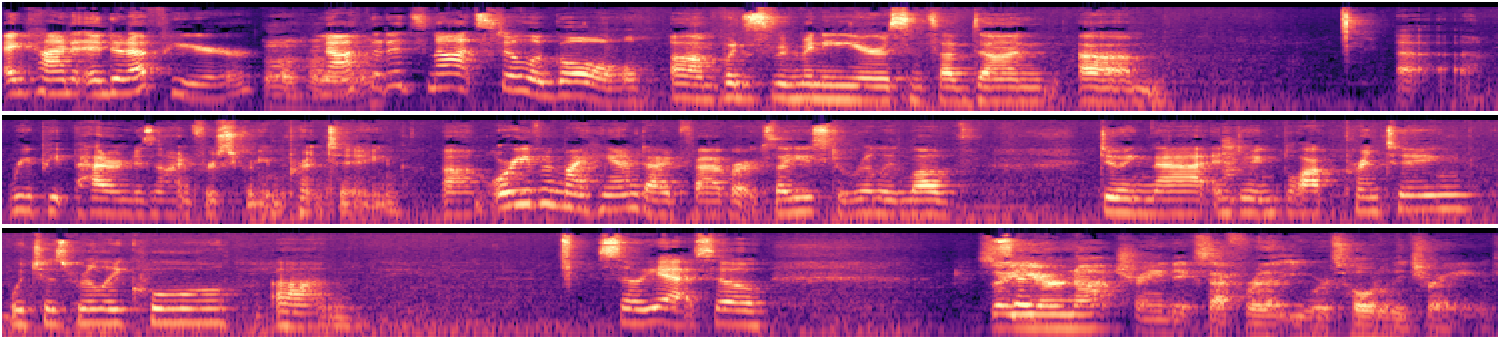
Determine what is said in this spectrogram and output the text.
and kind of ended up here. Uh-huh. Not that it's not still a goal, um, but it's been many years since I've done um, uh, repeat pattern design for screen printing, um, or even my hand dyed fabrics. I used to really love doing that and doing block printing, which is really cool. Um, so yeah, so So, So- you're not trained except for that you were totally trained.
